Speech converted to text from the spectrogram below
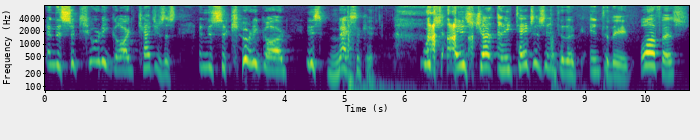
and the security guard catches us. And the security guard is Mexican. which is just and he takes us into the into the office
